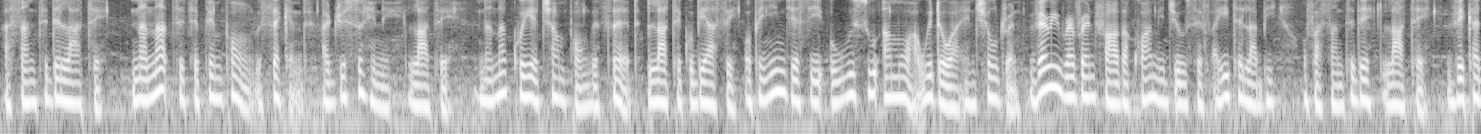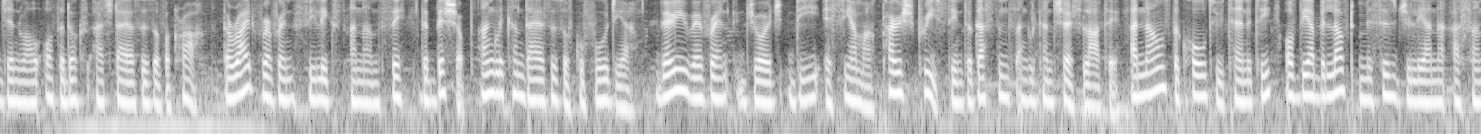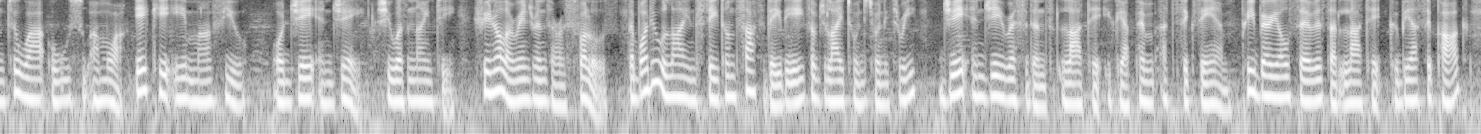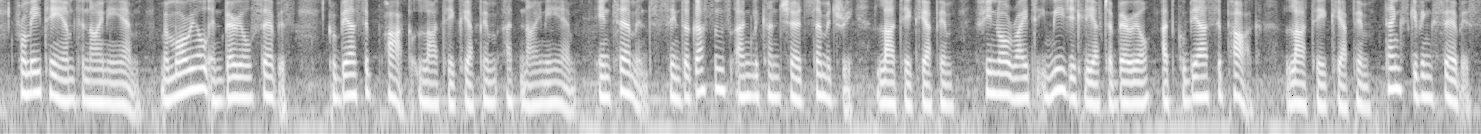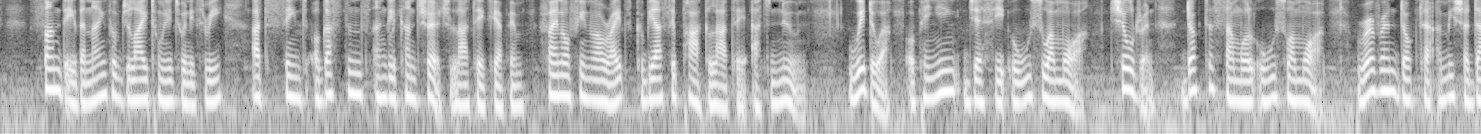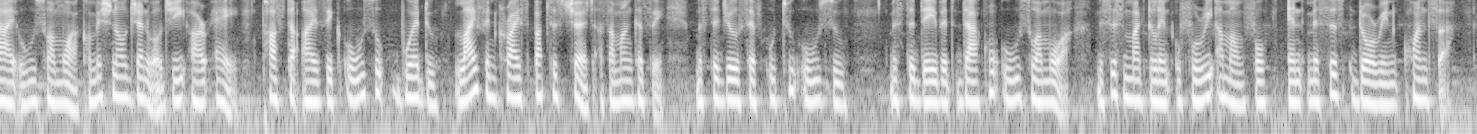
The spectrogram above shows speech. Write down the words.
Asante de Larteh. Nana Tete Pimpong the 2nd, Adriso Hene Larteh. Nana Kweye Champong III, Larteh Kubiase, Openyin Jesse Owusu Amoa, widower and children. Very Reverend Father Kwame Joseph Aite Labi of Asantede Larteh, Vicar General Orthodox Archdiocese of Accra. The Right Reverend Felix Ananse, the Bishop, Anglican Diocese of Koforidua, very Reverend George D. Esiama, Parish Priest, St. Augustine's Anglican Church, Larteh, announced the call to eternity of their beloved Mrs. Juliana Asantewa Owusu Amoa, aka Matthew or J and J. She was 90. Funeral arrangements are as follows. The body will lie in state on Saturday, the 8th of July 2023, J and J residence Larteh Ikuapem at 6 a.m. Pre-burial service at Larteh Kubiase Park from 8 a.m. to 9 a.m. Memorial and burial service Kubiase Park, Larteh Kuapem at 9 a.m. Interment, St. Augustine's Anglican Church Cemetery, Larteh Kuapem. Funeral rites immediately after burial at Kubiase Park, Larteh Kuapem. Thanksgiving service, Sunday, the 9th of July 2023, at St. Augustine's Anglican Church, Larteh Kuapem. Final funeral rites, Kubiase Park, Larteh at noon. Widower, Openyin Jesse Owusuamoa. Children, Dr. Samuel Owusuamoa, Reverend Dr. Ammishaddai Owusuamoa, Commissioner General GRA, Pastor Isaac Owusu Buedu, Life in Christ Baptist Church, Asamankese, Mr. Joseph Utu Owusu, Mr. David Dakun Owusuamoa, Mrs. Magdalene Ofori Amanfo, and Mrs. Doreen Kwanzaa.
